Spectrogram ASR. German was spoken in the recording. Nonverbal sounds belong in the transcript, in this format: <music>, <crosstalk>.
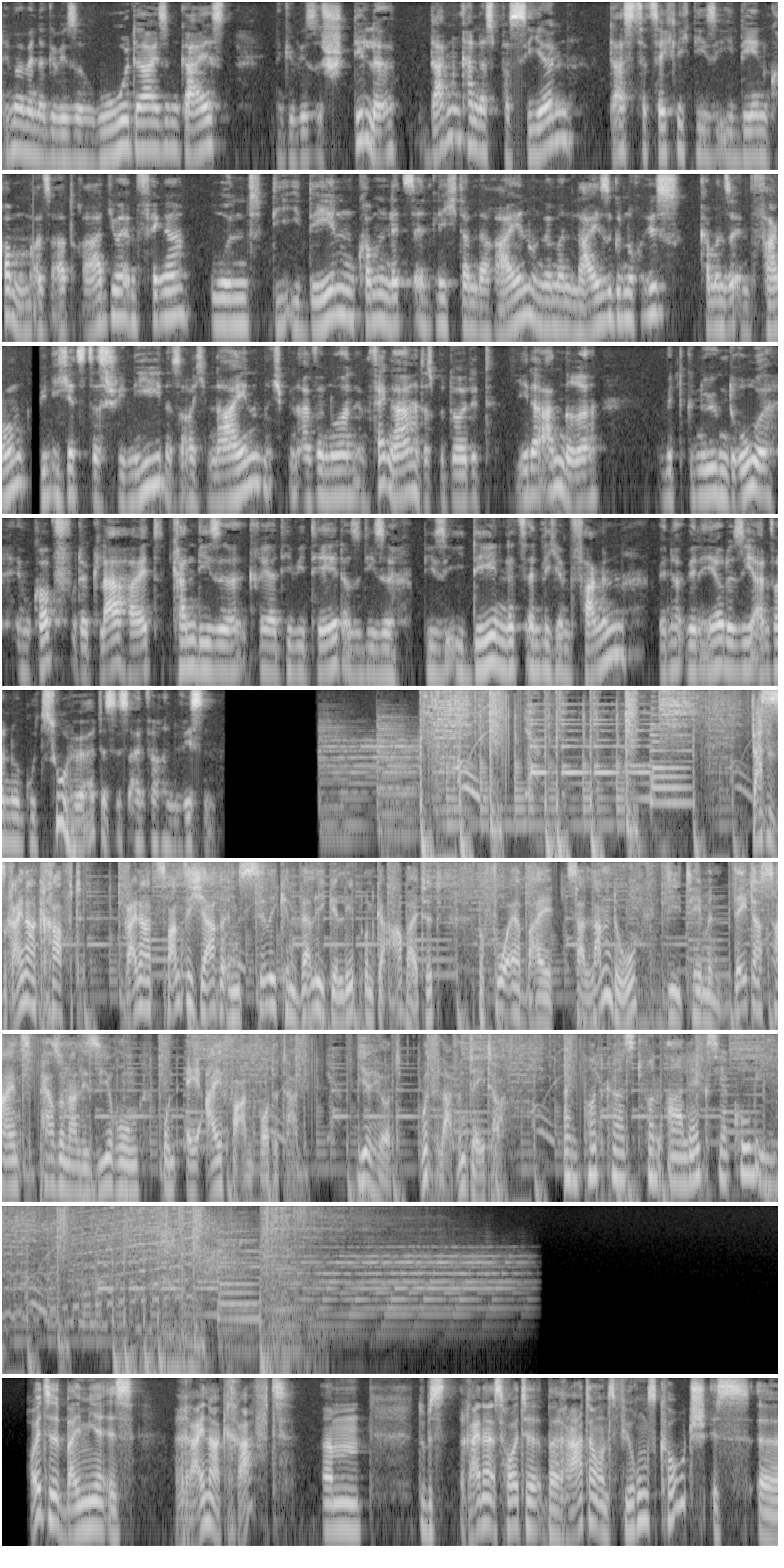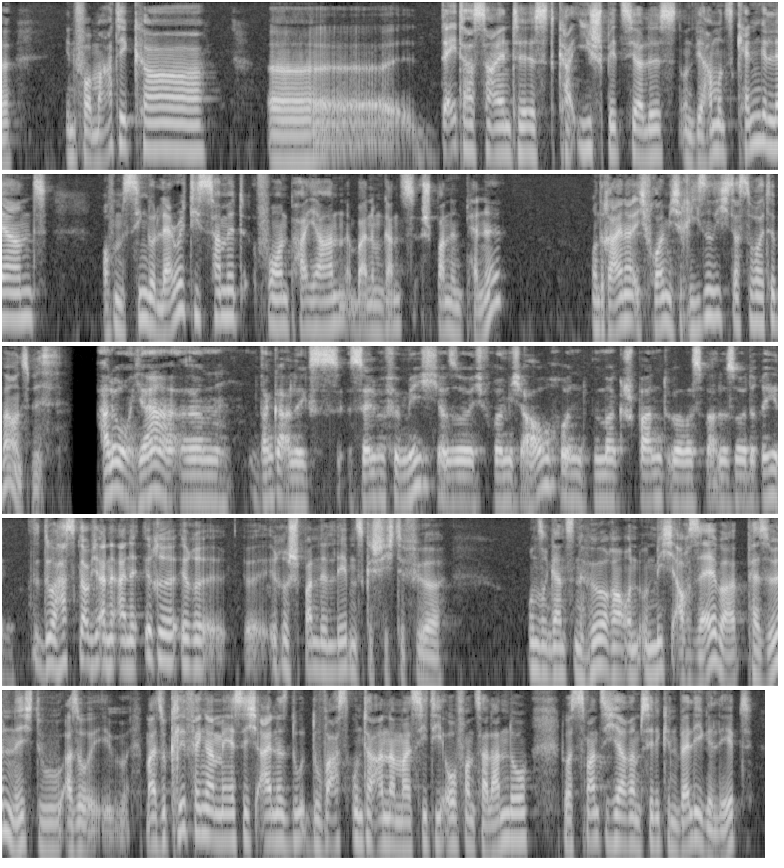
Immer wenn eine gewisse Ruhe da ist im Geist, eine gewisse Stille, dann kann das passieren, dass tatsächlich diese Ideen kommen als Art Radioempfänger und die Ideen kommen letztendlich dann da rein und wenn man leise genug ist, kann man sie empfangen. Bin ich jetzt das Genie? Da sage ich nein, ich bin einfach nur ein Empfänger. Das bedeutet, jeder andere mit genügend Ruhe im Kopf oder Klarheit kann diese Kreativität, also diese, diese Ideen letztendlich empfangen wenn er, wenn er oder sie einfach nur gut zuhört. Das ist einfach ein Wissen. Das ist Rainer Kraft. Rainer hat 20 Jahre im Silicon Valley gelebt und gearbeitet, bevor er bei Zalando die Themen Data Science, Personalisierung und AI verantwortet hat. Ihr hört With Love and Data. Ein Podcast von Alex Jacobi. Heute bei mir ist Rainer Kraft. Ähm, du bist, Rainer ist heute Berater und Führungscoach, ist äh, Informatiker, äh, Data Scientist, KI-Spezialist und wir haben uns kennengelernt auf dem Singularity Summit vor ein paar Jahren bei einem ganz spannenden Panel. Und Rainer, ich freue mich riesig, dass du heute bei uns bist. Hallo, ja, ähm, danke Alex. Selbe für mich. Also ich freue mich auch und bin mal gespannt, über was wir alles heute reden. Du hast, glaube ich, eine, eine irre, irre, irre spannende Lebensgeschichte für unsere ganzen Hörer und, und mich auch selber persönlich. Du, also mal so Cliffhanger-mäßig eine, du, du warst unter anderem mal CTO von Zalando. Du hast 20 Jahre im Silicon Valley gelebt.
